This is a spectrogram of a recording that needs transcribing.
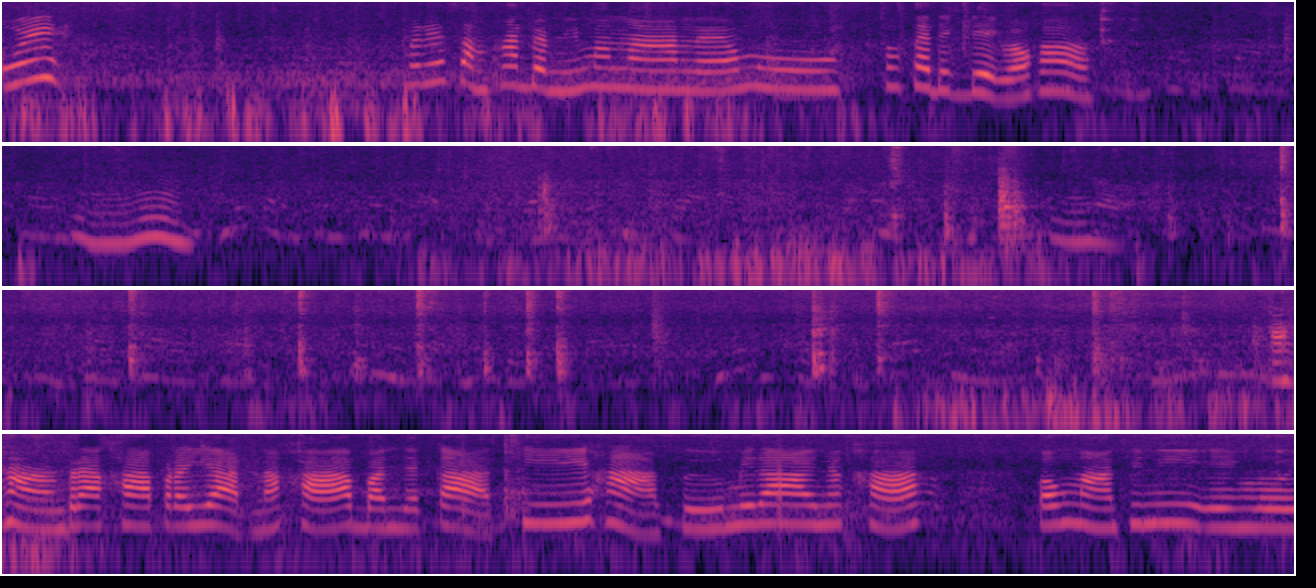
อุ้ยไม่ได้สัมผัสแบบนี้มานานแล้วมูตั้งแต่เด็กๆแล้วค่ะ อืม มนี่ค่ะ อาหารราคาประหยัดนะคะ บรรยากาศที่หาซื้อไม่ได้นะคะ ต้องมาที่นี่เองเลย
